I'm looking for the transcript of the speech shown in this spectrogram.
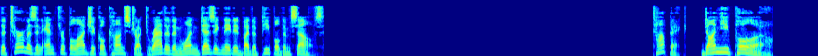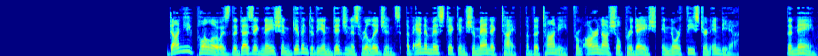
The term is an anthropological construct rather than one designated by the people themselves. Danyi Polo Danyi Polo is the designation given to the indigenous religions, of animistic and shamanic type, of the Tani, from Arunachal Pradesh, in northeastern India. The name,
